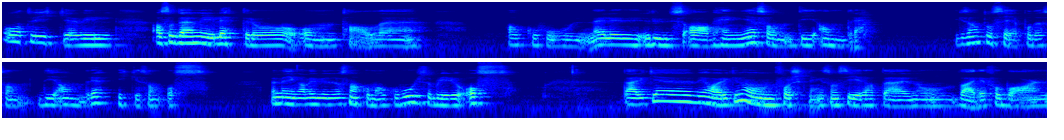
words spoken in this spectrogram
Og at vi ikke vil Altså, det er mye lettere å omtale alkohol eller rusavhengige som de andre. Ikke sant? Og se på det som de andre, ikke som oss. Men med en gang vi begynner å snakke om alkohol, så blir det jo oss ikke, vi har ikke noen forskning som sier at det er noe verre for barn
